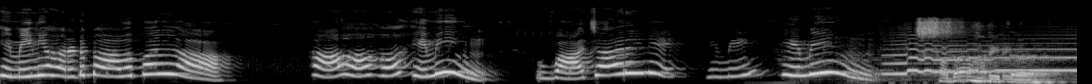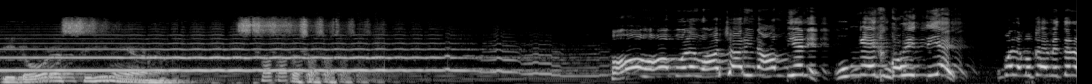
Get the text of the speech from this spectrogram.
හෙමිනි හරට පාවපල්ලා හා හා හා හෙමින්. වාචාරයිනේ හෙමින් හෙමින්. සදාහරිත ඉඩෝර සිහිනය සත්ත සසස හෝ හෝ වාචාරී නාම් තියනේ උන් ඒක ගොහින් තියයි උඹල මොකද මෙතන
